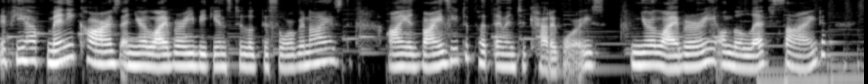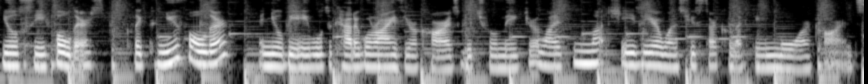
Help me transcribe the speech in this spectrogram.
If you have many cards and your library begins to look disorganized, I advise you to put them into categories. In your library on the left side, you'll see folders. Click New Folder and you'll be able to categorize your cards which will make your life much easier once you start collecting more cards.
